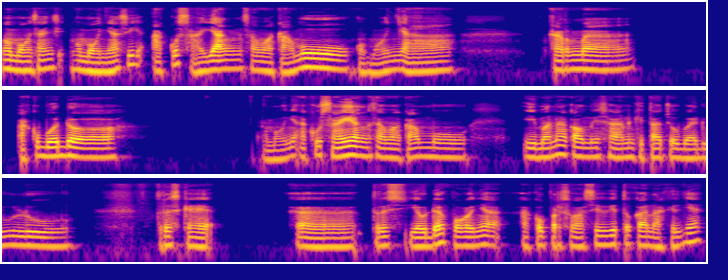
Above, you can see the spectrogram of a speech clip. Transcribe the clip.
ngomong ngomongnya sih aku sayang sama kamu ngomongnya. Karena aku bodoh. Ngomongnya aku sayang sama kamu. Gimana kalau misalnya kita coba dulu? Terus kayak uh, terus ya udah pokoknya aku persuasif gitu kan. Akhirnya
